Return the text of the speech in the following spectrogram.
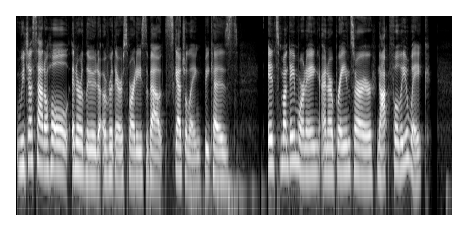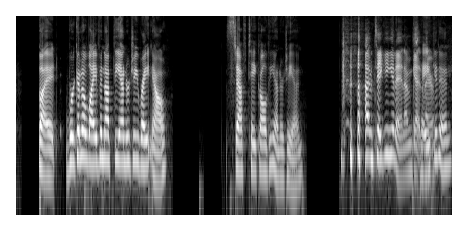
We just had a whole interlude over there, Smarties, about scheduling because it's Monday morning and our brains are not fully awake. But we're going to liven up the energy right now. Steph, take all the energy in. I'm taking it in. I'm getting Take there. it in.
